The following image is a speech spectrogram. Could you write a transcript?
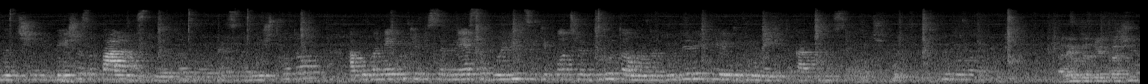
Значи, беше запалена струјата во представништвото, а кога некој ќе ви се внесе во лице, ќе почне брутално да удири, вие ќе приметите како му се очи. Дали имате други прашања?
